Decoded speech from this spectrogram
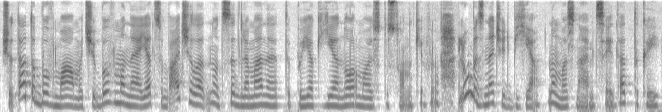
що тато був мама чи був мене. Я це бачила. Ну, це для мене, типу, як є нормою стосунків. Любить, значить, б'є. Ну, ми знаємо цей да, такий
